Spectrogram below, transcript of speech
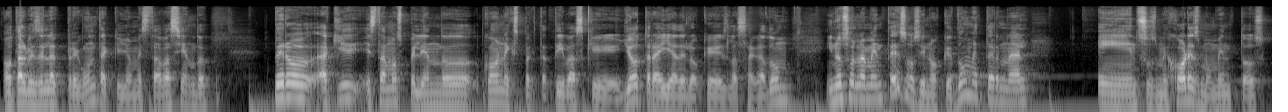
O tal vez es la pregunta que yo me estaba haciendo. Pero aquí estamos peleando con expectativas que yo traía de lo que es la saga Doom. Y no solamente eso, sino que Doom Eternal en sus mejores momentos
